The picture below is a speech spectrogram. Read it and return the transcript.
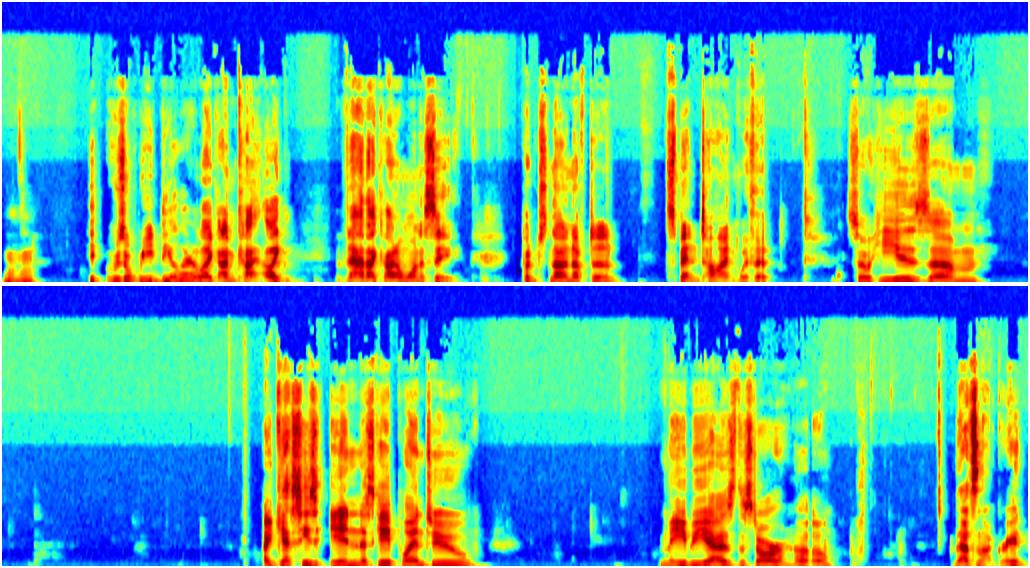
Mm-hmm. he- who's a weed dealer. Like I'm kind like that. I kind of want to see, but it's not enough to spend time with it. So he is. um I guess he's in Escape Plan Two. Maybe as the star. Uh oh, that's not great.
